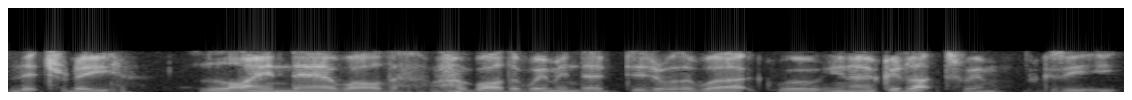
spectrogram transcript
literally lying there while the while the women did, did all the work, well, you know, good luck to him because he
